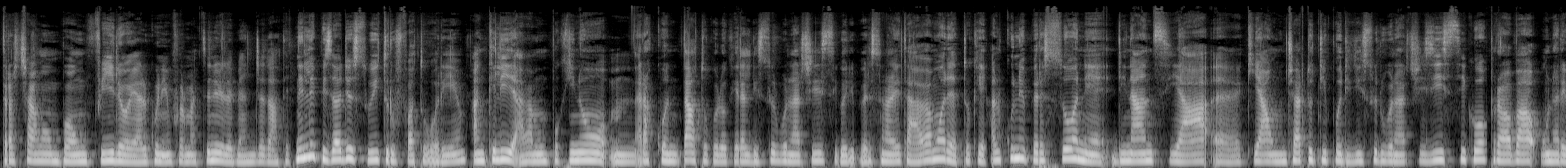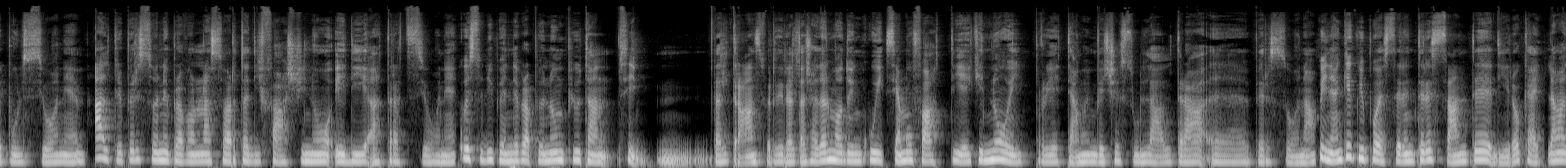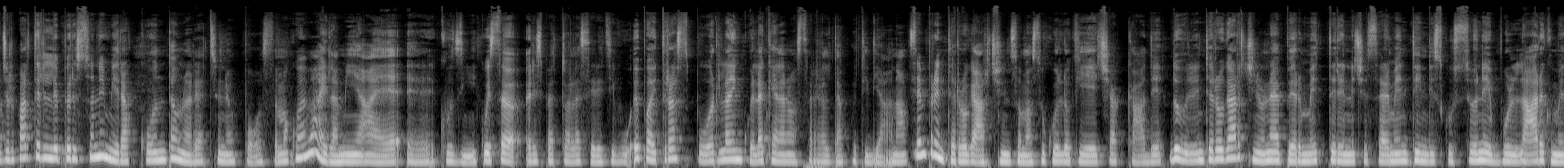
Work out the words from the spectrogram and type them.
tracciamo un po' un filo e alcune informazioni ve le abbiamo già date. Nell'episodio sui truffatori, anche lì avevamo un pochino mh, raccontato quello che era il disturbo narcisistico di personalità, avevamo detto che alcune persone dinanzi a eh, chi ha un certo tipo di disturbo narcisistico prova una repulsione, altre persone provano una sorta di fascino e di attrazione. Questo dipende proprio non più tanto, sì, dal transfer in realtà, cioè dal modo in cui siamo fatti e che noi proiettiamo invece sull'altra eh, persona. Quindi anche qui può essere interessante dire, ok, la maggior parte delle persone mi racconta una reazione opposta, ma come mai la mia è eh, così? Questo rispetto alla serie TV e poi trasporla in quella che è la nostra realtà quotidiana. Sempre interrogarci, insomma, su quello che ci accade, dove l'interrogarci non è per mettere necessariamente in discussione e bollare come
